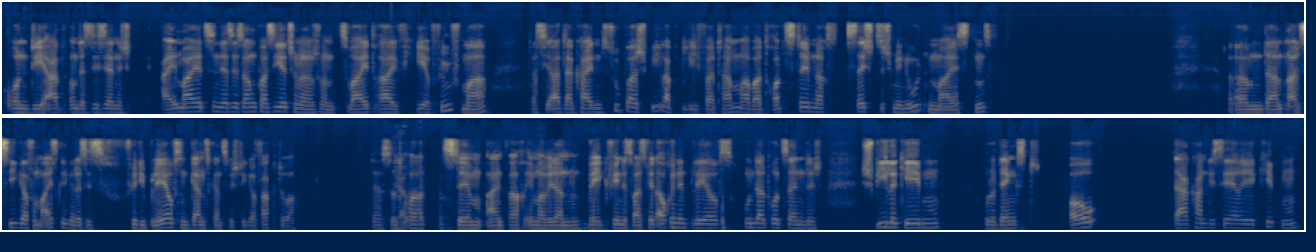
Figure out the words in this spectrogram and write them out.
Und die Ad und das ist ja nicht einmal jetzt in der Saison passiert, sondern schon zwei, drei, vier, fünf Mal, dass die Adler kein super Spiel abgeliefert haben, aber trotzdem nach 60 Minuten meistens ähm, dann als Sieger vom Eis gegangen. Das ist für die Playoffs ein ganz, ganz wichtiger Faktor. Dass du Ja. trotzdem einfach immer wieder einen Weg findest, weil es wird auch in den Playoffs hundertprozentig Spiele geben, wo du denkst, oh, da kann die Serie kippen.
